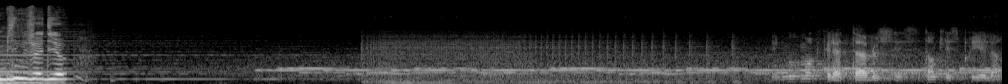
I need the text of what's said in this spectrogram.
Binge audio. Et le mouvement que fait la table, c'est c'est tant que l'esprit est là?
